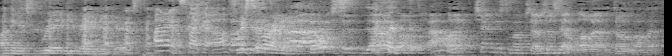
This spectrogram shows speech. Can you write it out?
I think it's really, really good. I don't slag it off. Mr. Rowley, I, thoughts? actually- I. I like Chinese democracy. I was going to say I love it. I don't love it.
